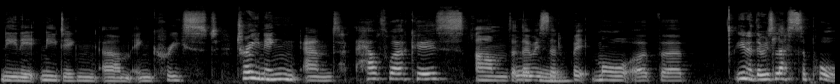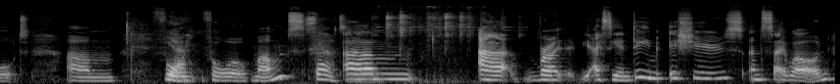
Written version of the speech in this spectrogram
need, needing um, increased training and health workers. Um, that there is a bit more of a, you know, there is less support um, for Yeah. for mums. Certainly. Um, uh, right, SEND issues and so on.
